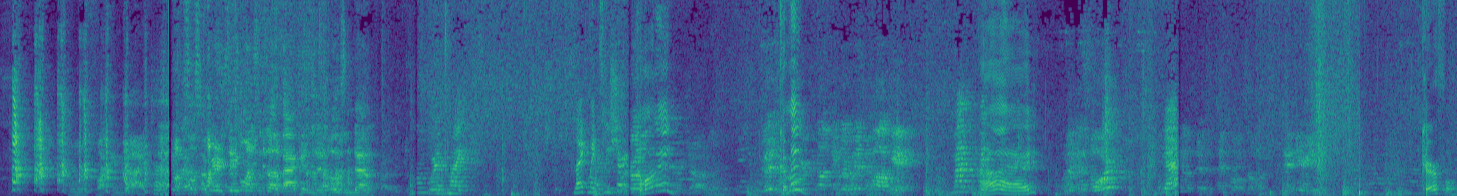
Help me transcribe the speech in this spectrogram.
cool fucking guy. I'm here to take muscles out back and then hose him down. Where's Mike? Like my t-shirt? Come on in. Good. Come in. Stuff in the rib pocket. Hi. Like a sword? Yeah. Get upstairs and pencil someone. Can't hear you. Careful.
